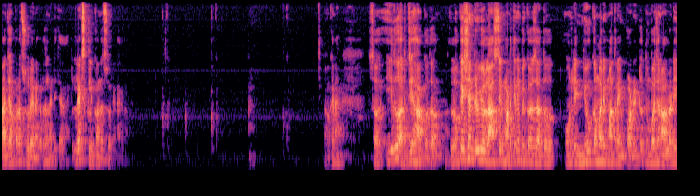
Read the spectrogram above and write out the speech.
ರಾಜಾಪುರ ಸೂರ್ಯನಗರದಲ್ಲಿ ನಡೀತಾ ಇದೆ. Let's click on Suryanagar. ಓಕೆನಾ ಸೊ ಇದು ಅರ್ಜಿ ಹಾಕೋದು. ಲೊಕೇಶನ್ ರಿವ್ಯೂ ಲಾಸ್ಟಿಗೆ ಮಾಡ್ತೀನಿ ಬಿಕಾಸ್ ಅದು ಓನ್ಲಿ ನ್ಯೂ ಕಮರಿಗೆ ಮಾತ್ರ ಇಂಪಾರ್ಟೆಂಟ್ ತುಂಬಾ ಜನ ಆಲ್ರೆಡಿ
